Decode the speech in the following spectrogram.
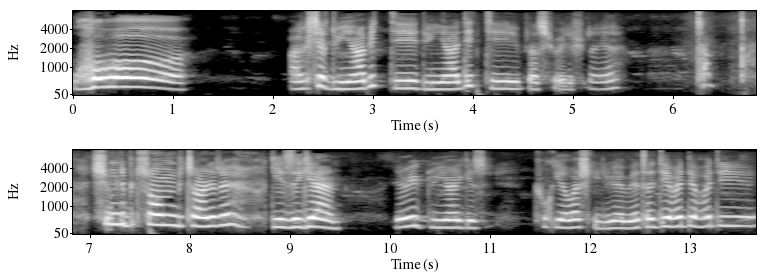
Oho! Arkadaşlar dünya bitti. Dünya bitti. Biraz şöyle şuraya. Tamam. Şimdi bir son bir tane de gezegen. Demek dünya gez çok yavaş geliyor. Evet hadi hadi hadi.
